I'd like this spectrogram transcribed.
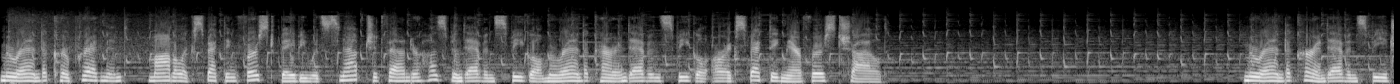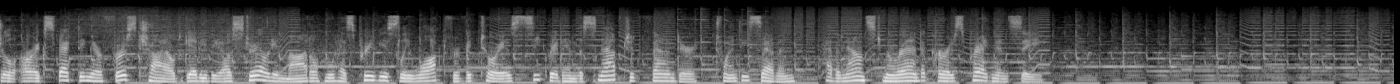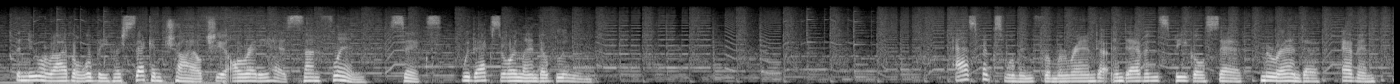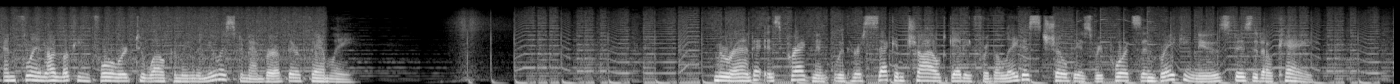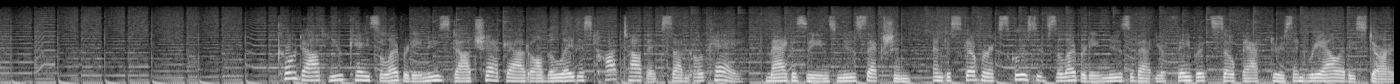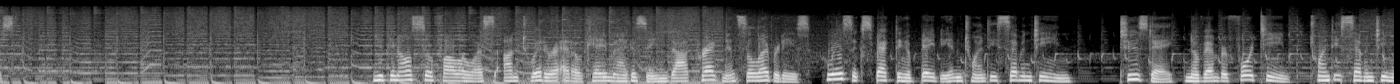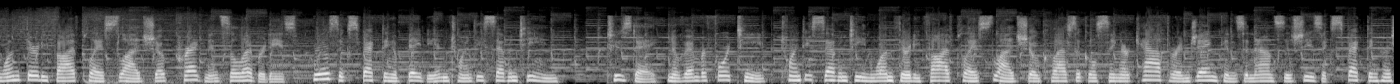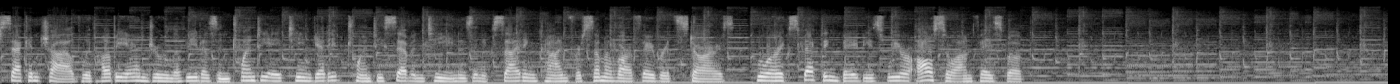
Miranda Kerr pregnant, model expecting first baby with Snapchat founder husband Evan Spiegel Miranda Kerr and Evan Spiegel are expecting their first child. Miranda Kerr and Evan Spiegel are expecting their first child Getty the Australian model who has previously walked for Victoria's Secret and the Snapchat founder, 27, have announced Miranda Kerr's pregnancy. The new arrival will be her second child she already has son Flynn, 6, with ex-Orlando Bloom. A woman for Miranda and Evan Spiegel said, Miranda, Evan, and Flynn are looking forward to welcoming the newest member of their family. Miranda is pregnant with her second child Getty for the latest showbiz reports and breaking news visit OK. co.uk celebrity news. Check out all the latest hot topics on OK Magazine's news section and discover exclusive celebrity news about your favorite soap actors and reality stars. You can also follow us on Twitter at okmagazine. Celebrities, who is expecting a baby in 2017. Tuesday, November 14, 2017 135 Play slideshow Pregnant celebrities who is expecting a baby in 2017. Tuesday, November 14, 2017 135 Play slideshow Classical singer Katherine Jenkins announces she's expecting her second child with hubby Andrew Levitas in 2018 Getty 2017 is an exciting time for some of our favorite stars who are expecting babies we are also on Facebook.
